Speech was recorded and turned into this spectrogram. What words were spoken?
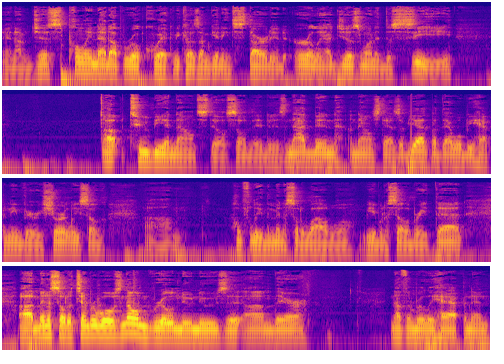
and I'm just pulling that up real quick because I'm getting started early. I just wanted to see up to be announced still. So it has not been announced as of yet, but that will be happening very shortly. So um, hopefully the Minnesota Wild will be able to celebrate that. Uh, Minnesota Timberwolves, no real new news um, there. Nothing really happening.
